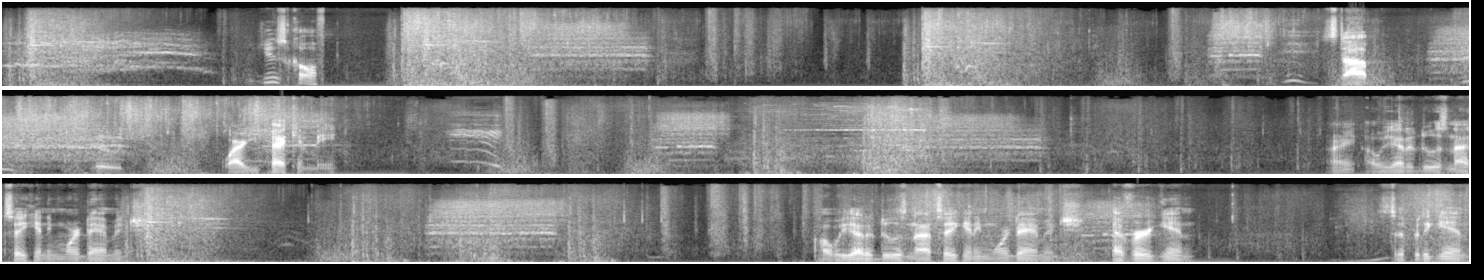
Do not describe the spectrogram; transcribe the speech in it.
Did you just cough? Stop. Dude. Why are you pecking me? Alright, all we gotta do is not take any more damage. All we gotta do is not take any more damage. Ever again. Sip it again.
